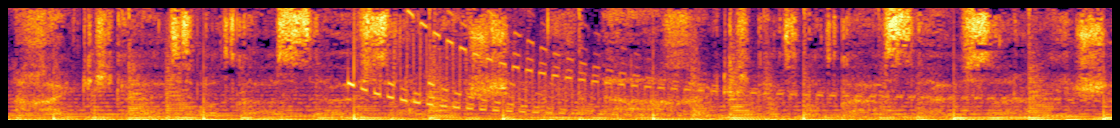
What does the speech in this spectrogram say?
Nachhaltigkeitspodcast der österreichische Nachhaltigkeitspodcast der österreichische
